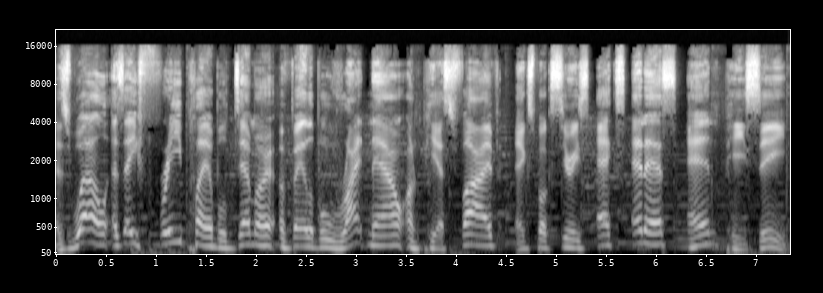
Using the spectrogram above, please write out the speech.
as well as a free playable demo available right now on PS5, Xbox Series X and S, and PC.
